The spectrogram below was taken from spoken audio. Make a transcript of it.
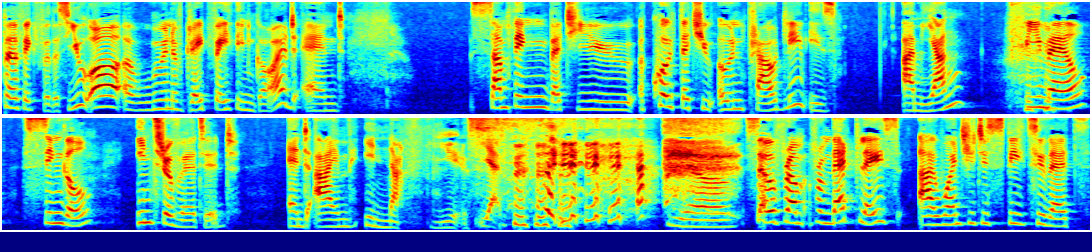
perfect for this. You are a woman of great faith in God and something that you a quote that you own proudly is I'm young, female, single, introverted, and I'm enough. Yes. Yes. Yeah. so from from that place, I want you to speak to that.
